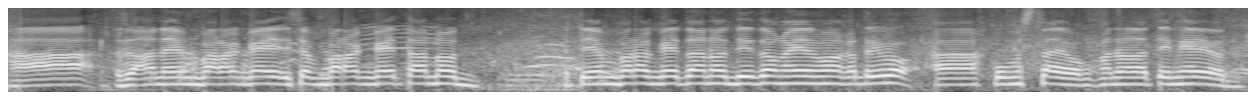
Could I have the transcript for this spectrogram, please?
Ah, saan na yung barangay, sa barangay Tanod? Ito yung barangay Tanod dito ngayon mga katribo. Ah, kumusta yung ano natin ngayon?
